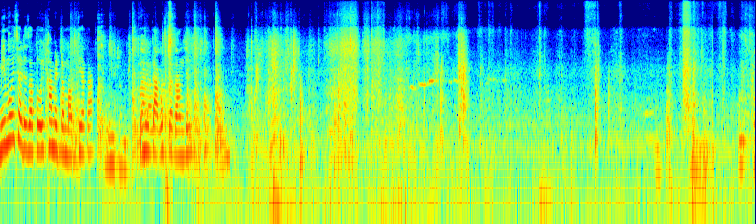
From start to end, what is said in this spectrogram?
মিম ওই সাইডে যা তো ওই খামেরটা মাপ দিয়া কাট। তুমি কাগজটা টান দে কোথায় কাটতে পারব মাম্মা কি খবর তোমার দিকে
